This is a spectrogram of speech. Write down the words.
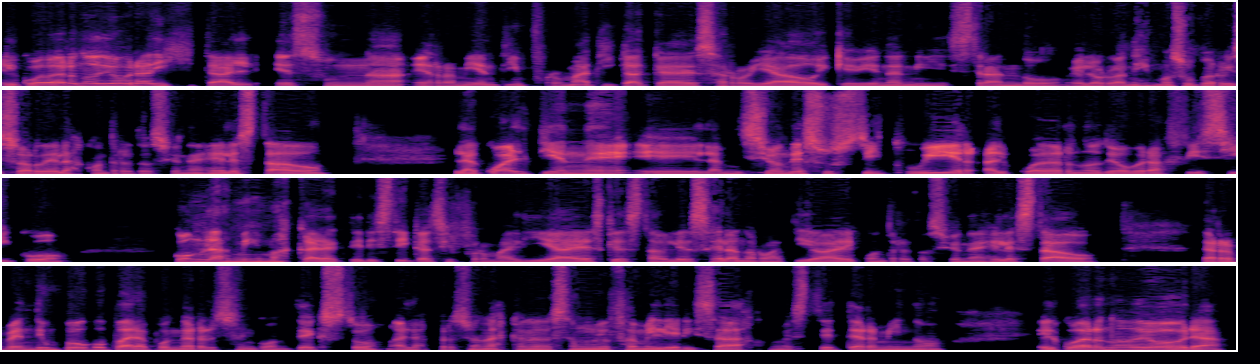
El cuaderno de obra digital es una herramienta informática que ha desarrollado y que viene administrando el organismo supervisor de las contrataciones del Estado la cual tiene eh, la misión de sustituir al cuaderno de obra físico con las mismas características y formalidades que establece la normativa de contrataciones del Estado. De repente, un poco para ponerlos en contexto a las personas que no están muy familiarizadas con este término, el cuaderno de obra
